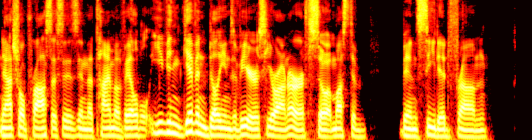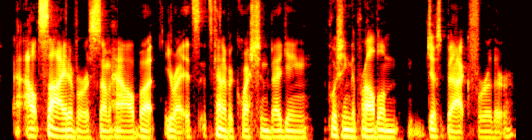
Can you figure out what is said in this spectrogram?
natural processes in the time available, even given billions of years here on Earth. So it must have been seeded from outside of Earth somehow. But you're right, it's, it's kind of a question begging, pushing the problem just back further.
